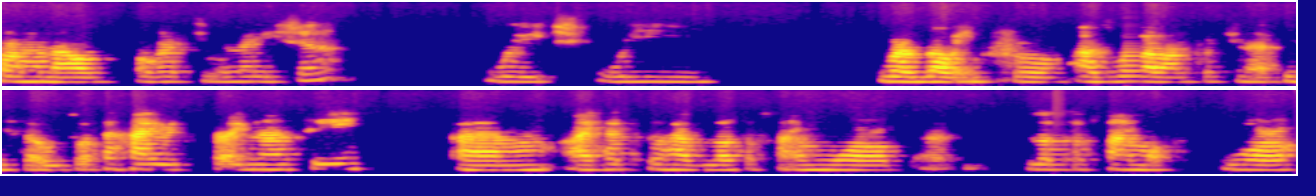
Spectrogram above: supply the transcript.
hormonal overstimulation, which we were going through as well, unfortunately. So it was a high risk pregnancy. Um, I had to have lots of time work, uh, lots of time of work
